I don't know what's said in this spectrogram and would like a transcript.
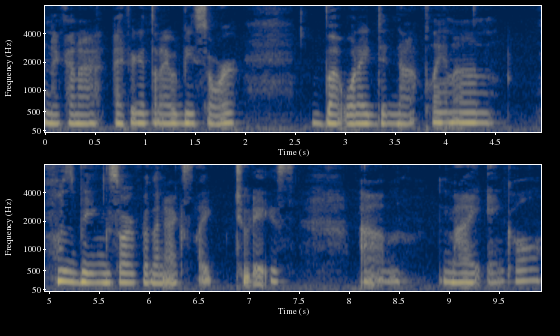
and I kind of I figured that I would be sore, but what I did not plan on was being sore for the next like two days. Um, my ankle,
